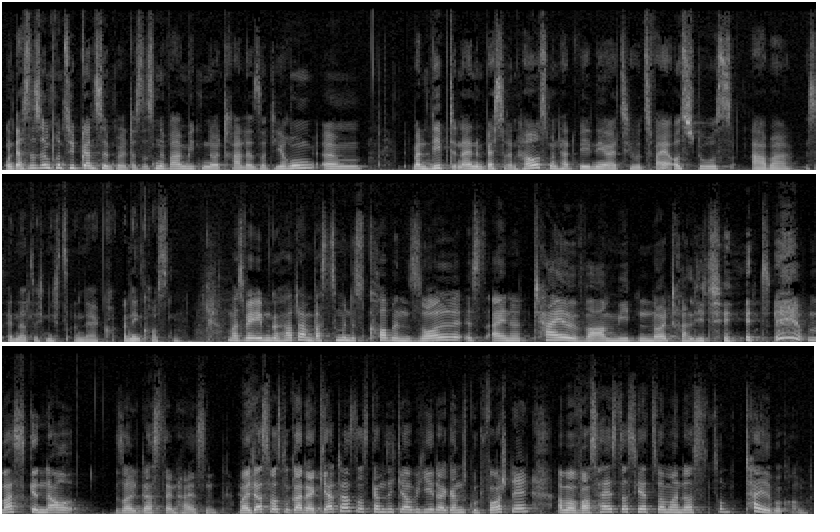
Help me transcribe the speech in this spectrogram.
Und das ist im Prinzip ganz simpel. Das ist eine warmmietenneutrale Sortierung. Ähm, man lebt in einem besseren Haus, man hat weniger CO2-Ausstoß, aber es ändert sich nichts an, der, an den Kosten. Und was wir eben gehört haben, was zumindest kommen soll, ist eine Teilwarmmietenneutralität. Was genau soll das denn heißen? Weil das, was du gerade erklärt hast, das kann sich, glaube ich, jeder ganz gut vorstellen. Aber was heißt das jetzt, wenn man das zum Teil bekommt?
